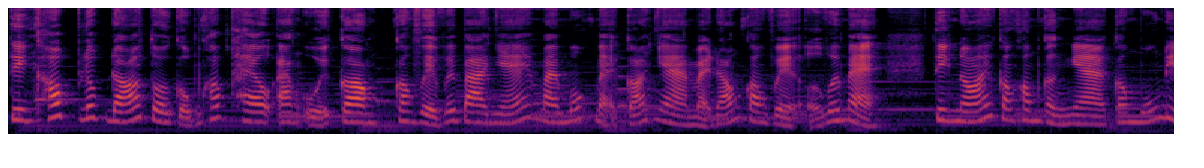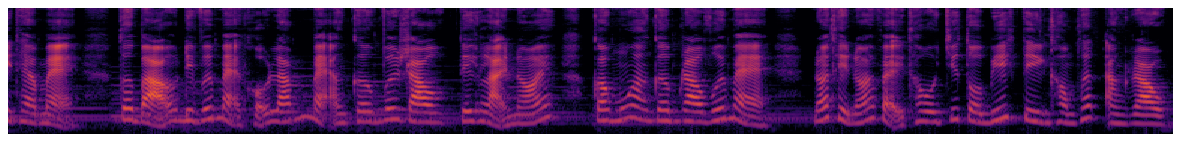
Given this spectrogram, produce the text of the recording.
Tiên khóc, lúc đó tôi cũng khóc theo an ủi con, con về với ba nhé, mai mốt mẹ có nhà, mẹ đón con về ở với mẹ. Tiên nói con không cần nhà, con muốn đi theo mẹ. Tôi bảo đi với mẹ khổ lắm, mẹ ăn cơm với rau. Tiên lại nói con muốn ăn cơm rau với mẹ. Nói thì nói vậy thôi chứ tôi biết Tiên không thích ăn rau.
